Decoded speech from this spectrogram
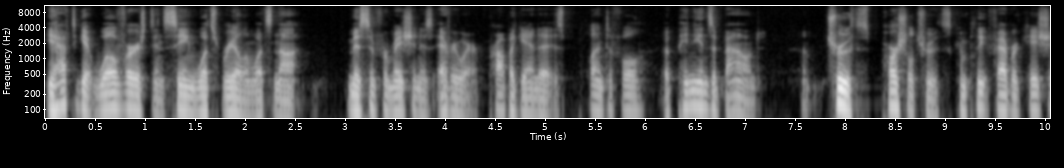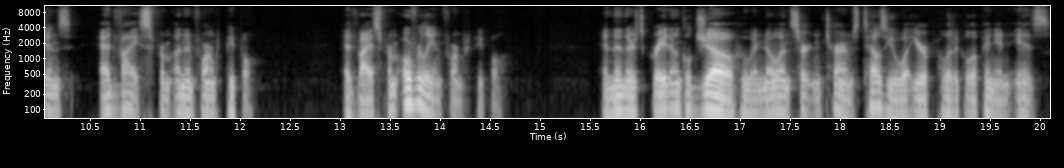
You have to get well versed in seeing what's real and what's not. Misinformation is everywhere, propaganda is plentiful, opinions abound, um, truths, partial truths, complete fabrications, advice from uninformed people, advice from overly informed people, and then there's great Uncle Joe, who, in no uncertain terms, tells you what your political opinion is.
